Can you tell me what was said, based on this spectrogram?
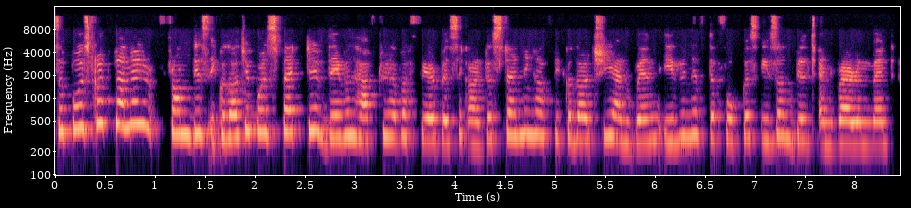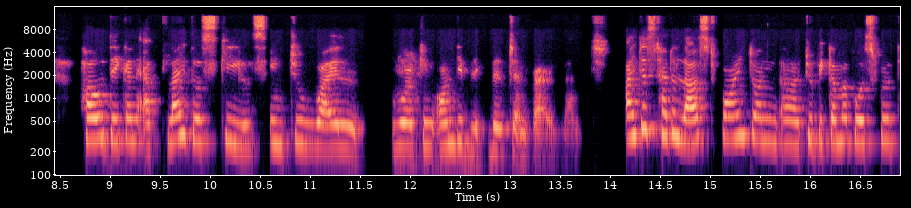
So post growth planner, from this ecology perspective, they will have to have a fair basic understanding of ecology and when, even if the focus is on built environment, how they can apply those skills into while working on the built environment. I just had a last point on uh, to become a post-growth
